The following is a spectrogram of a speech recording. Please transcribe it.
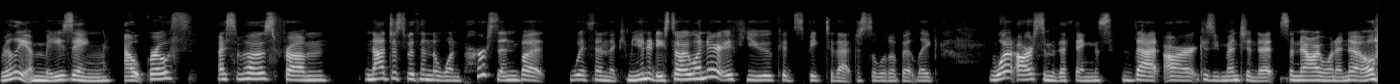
really amazing outgrowth, I suppose, from not just within the one person, but within the community. So I wonder if you could speak to that just a little bit. Like, what are some of the things that are, because you mentioned it. So now I want to know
